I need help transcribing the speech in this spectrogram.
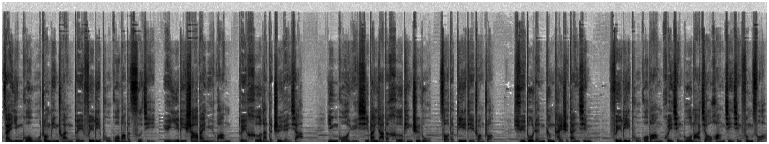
在英国武装民船对菲利普国王的刺激与伊丽莎白女王对荷兰的支援下，英国与西班牙的和平之路走得跌跌撞撞。许多人更开始担心，菲利普国王会请罗马教皇进行封锁，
